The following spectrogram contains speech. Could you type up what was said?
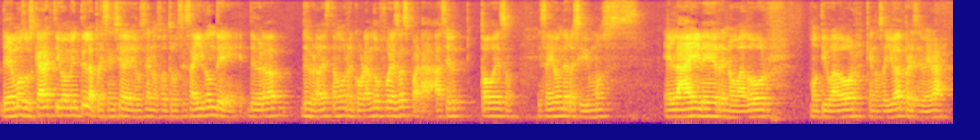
Debemos buscar activamente la presencia de Dios en nosotros. Es ahí donde de verdad, de verdad estamos recobrando fuerzas para hacer todo eso. Es ahí donde recibimos el aire renovador, motivador, que nos ayuda a perseverar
